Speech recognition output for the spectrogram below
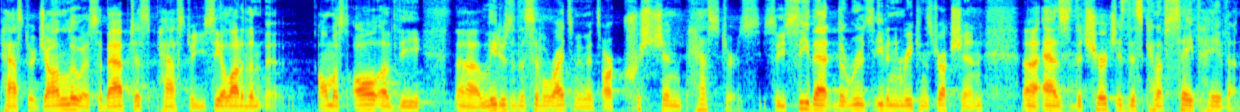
pastor. John Lewis, a Baptist pastor. You see a lot of them, uh, almost all of the uh, leaders of the civil rights movements are Christian pastors. So you see that the roots, even in Reconstruction, uh, as the church is this kind of safe haven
